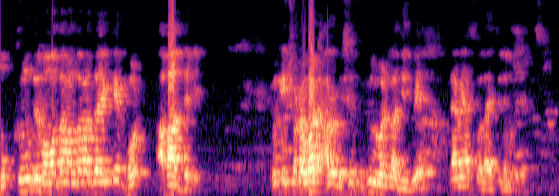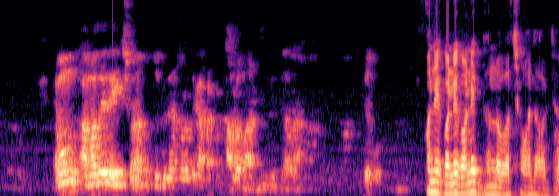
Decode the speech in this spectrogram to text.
মুখ্যমন্ত্রী মমতা বন্দ্যোপাধ্যায়কে ভোট আবার দেবে। এবং এই ছটা ওয়ার্ড আরও বেশি বিপুল ভোটে তারা জিতবে আমি আজকে দায়িত্ব নিয়ে যাচ্ছি। এবং আমাদের এই সোনাপুত্র বিধানসভা থেকে আমরা একটা ভালো মার্জিন দিতে আমরা দেবো। অনেক অনেক অনেক ধন্যবাদ সময় দেওয়ার জন্য।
